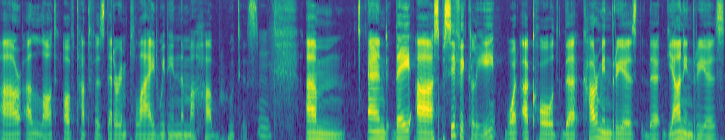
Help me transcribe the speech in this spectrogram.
are a lot of tattvas that are implied within the Mahabhutas. Mm. Um, and they are specifically what are called the karmindriyas, the gyanindriyas,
